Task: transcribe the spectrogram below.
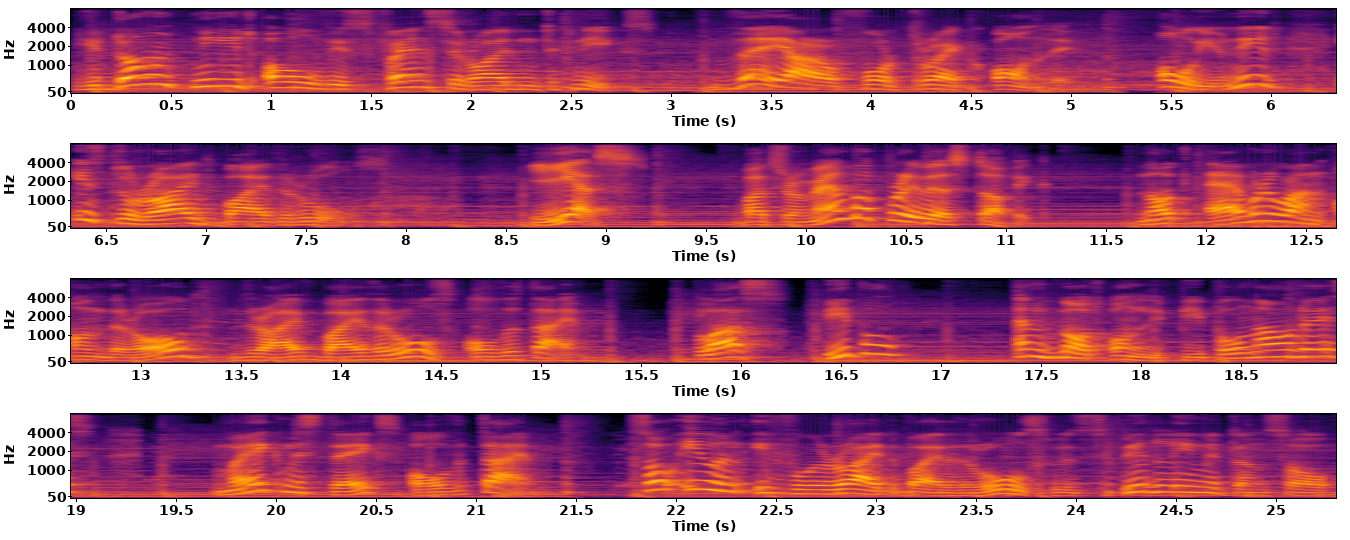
You don't need all these fancy riding techniques. They are for track only. All you need is to ride by the rules. Yes, but remember previous topic. Not everyone on the road drive by the rules all the time. Plus, people, and not only people nowadays, make mistakes all the time. So even if we ride by the rules with speed limit and so,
